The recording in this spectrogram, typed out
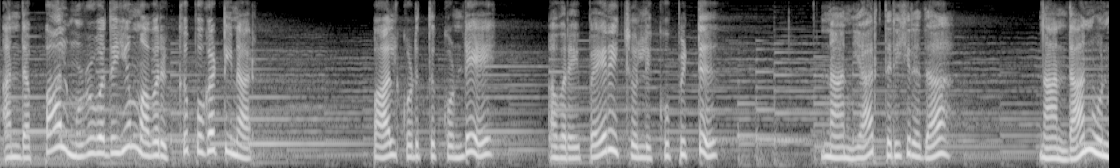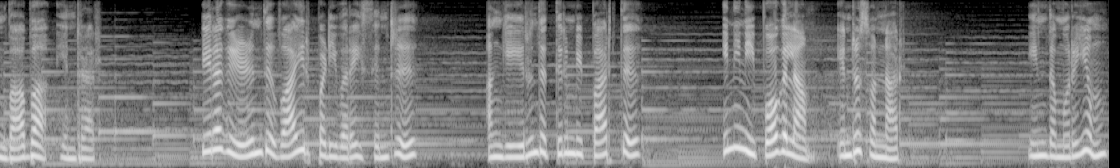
அந்த பால் முழுவதையும் அவருக்கு புகட்டினார். பால் கொடுத்து கொண்டே அவரை பெயரைச் சொல்லி கூப்பிட்டு நான் யார் தெரிகிறதா? நான் தான் உன் பாபா என்றார். பிறகு எழுந்து வாயிற்படி வரை சென்று அங்கே இருந்து திரும்பி பார்த்து இனி நீ போகலாம் என்று சொன்னார். இந்த முறையும்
